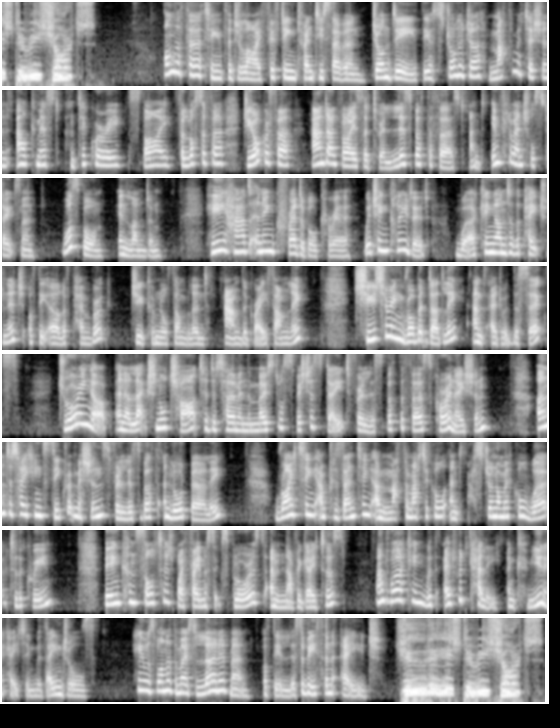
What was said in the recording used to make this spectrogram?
History Shorts. On the 13th of July 1527, John Dee, the astrologer, mathematician, alchemist, antiquary, spy, philosopher, geographer, and advisor to Elizabeth I and influential statesman, was born in London. He had an incredible career, which included working under the patronage of the Earl of Pembroke, Duke of Northumberland, and the Grey family, tutoring Robert Dudley and Edward VI, drawing up an electional chart to determine the most auspicious date for Elizabeth I's coronation, undertaking secret missions for Elizabeth and Lord Burleigh, writing and presenting a mathematical and astronomical work to the Queen, being consulted by famous explorers and navigators, and working with Edward Kelly and communicating with angels. He was one of the most learned men of the Elizabethan age. Tudor History Shorts.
